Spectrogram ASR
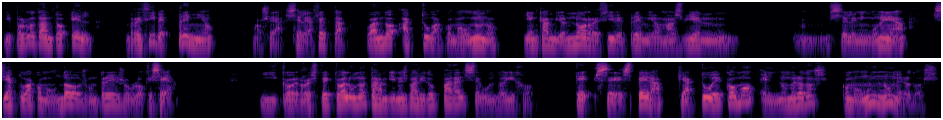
Y por lo tanto, él recibe premio, o sea, se le acepta, cuando actúa como un uno y en cambio no recibe premio, más bien mm, se le ningunea, si actúa como un 2, un 3 o lo que sea. Y con respecto al 1 también es válido para el segundo hijo, que se espera que actúe como el número 2, como un número 2.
